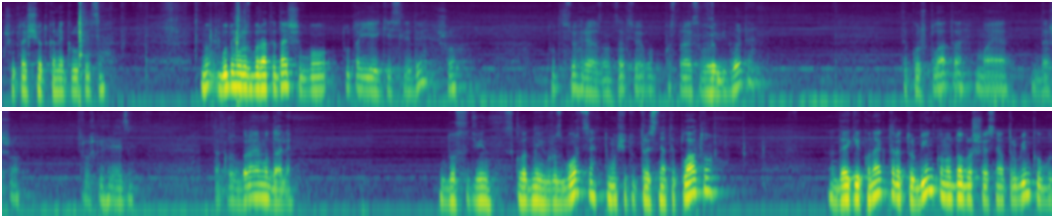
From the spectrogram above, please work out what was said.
що та щотка не крутиться. Ну, будемо розбирати далі, бо тут є якісь сліди, що тут все грязно. Це все я постараюся відмити. Також плата має дещо трошки грязі. Так, розбираємо далі. Досить він складний в розборці, тому що тут треба зняти плату. Деякі конектори, турбінку. Ну добре, що я зняв турбінку, бо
